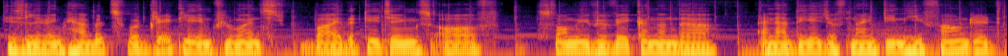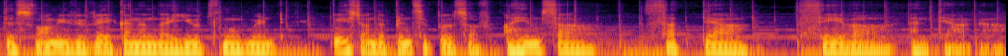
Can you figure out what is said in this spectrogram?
His living habits were greatly influenced by the teachings of Swami Vivekananda, and at the age of 19, he founded the Swami Vivekananda Youth Movement based on the principles of ahimsa, satya, seva, and tyaga.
